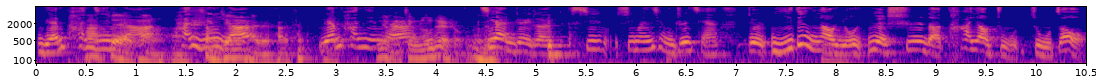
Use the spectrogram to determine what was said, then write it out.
连潘金莲潘金莲连潘金莲竞争对手。见这个西西门庆之前，就一定要有乐师的，他要主主奏，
